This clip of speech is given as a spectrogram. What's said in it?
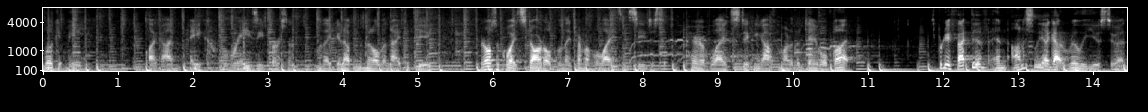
look at me like I'm a crazy person when they get up in the middle of the night to pee. They're also quite startled when they turn on the lights and see just a pair of legs sticking out from under the table, but it's pretty effective, and honestly, I got really used to it.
